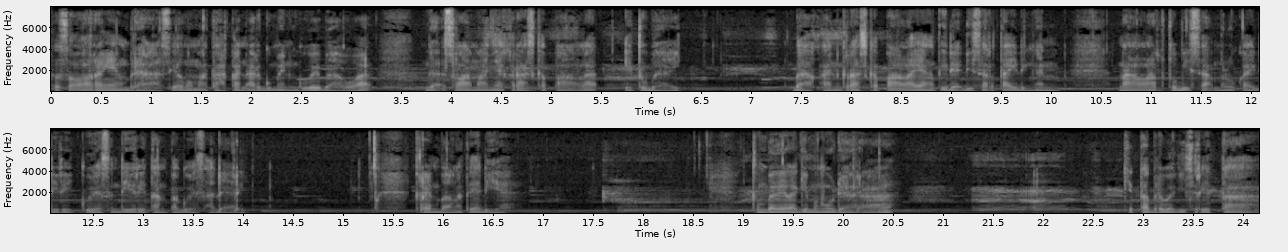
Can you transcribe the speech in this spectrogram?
seseorang yang berhasil mematahkan argumen gue bahwa gak selamanya keras kepala itu baik. Bahkan keras kepala yang tidak disertai dengan nalar tuh bisa melukai diri gue sendiri tanpa gue sadari. Keren banget ya dia. Kembali lagi mengudara, kita berbagi cerita,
